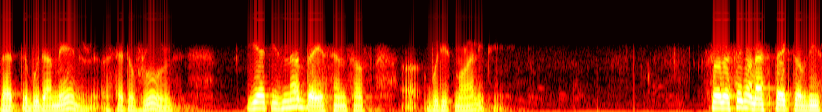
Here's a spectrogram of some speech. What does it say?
that the Buddha made a set of rules, yet is not the essence of uh, Buddhist morality. So the second aspect of this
